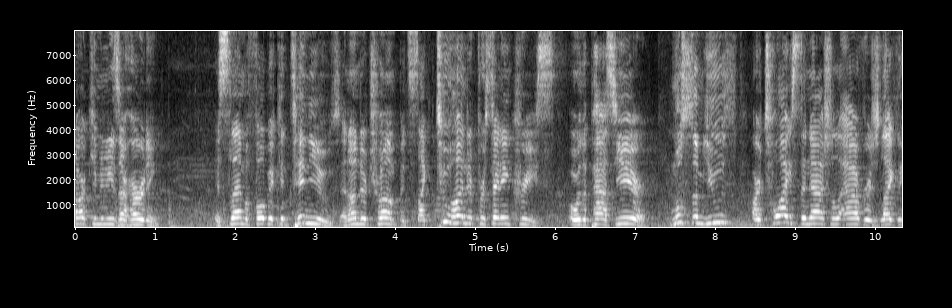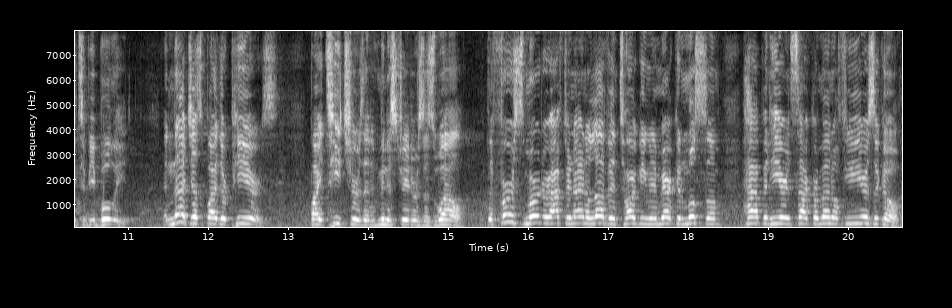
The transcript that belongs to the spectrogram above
Our communities are hurting. Islamophobia continues, and under Trump, it's like 200% increase over the past year. Muslim youth are twice the national average likely to be bullied, and not just by their peers, by teachers and administrators as well. The first murder after 9-11 targeting an American Muslim happened here in Sacramento a few years ago.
